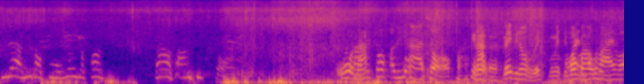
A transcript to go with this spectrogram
ที่แล้วนี่ข้าวปูยังจะพอเก้าสามสิบสองโอ้หนักตกอลีหาสอบหนักเด้พี่น้องเว้ยบ่แม่นสิเบาๆหลายบ่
